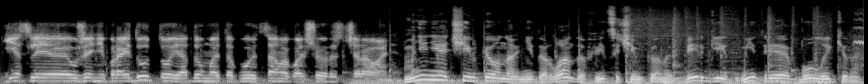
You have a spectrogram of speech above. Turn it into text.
Если уже не пройдут, то я думаю, это будет самое большое разочарование. Мнение чемпиона Нидерландов, вице-чемпиона Бельгии Дмитрия Булыкина.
